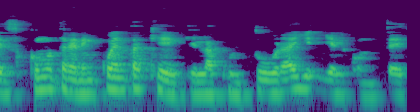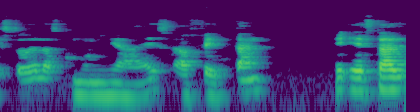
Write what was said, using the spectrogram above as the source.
es como tener en cuenta que, la cultura y, el contexto de las comunidades afectan esta,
